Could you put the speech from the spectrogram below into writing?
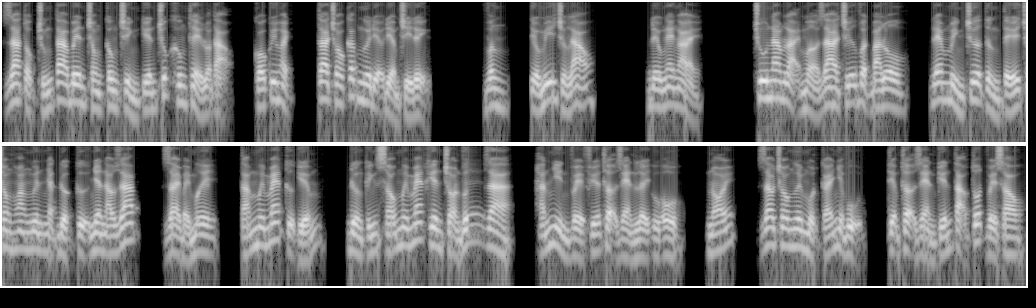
gia tộc chúng ta bên trong công trình kiến trúc không thể loạn tạo, có quy hoạch, ta cho các ngươi địa điểm chỉ định. Vâng tiểu mỹ trưởng lão. Đều nghe ngài. Chu nam lại mở ra chữ vật ba lô, đem mình chưa từng tế trong hoang nguyên nhặt được cự nhân áo giáp, dài bảy mươi, tám mươi mét cự kiếm, đường kính sáu mươi mét khiên tròn vứt ra, hắn nhìn về phía thợ rèn lầy ồ, nói, giao cho ngươi một cái nhiệm vụ, tiệm thợ rèn kiến tạo tốt về sau,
